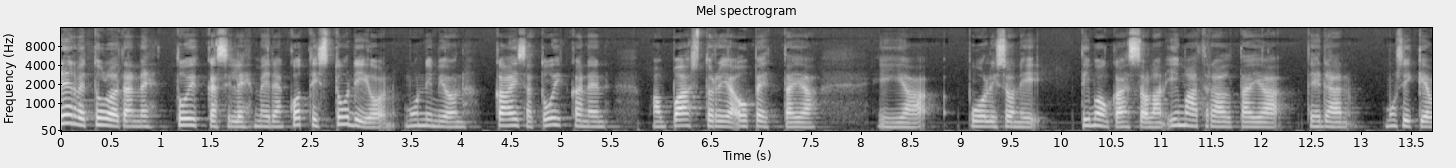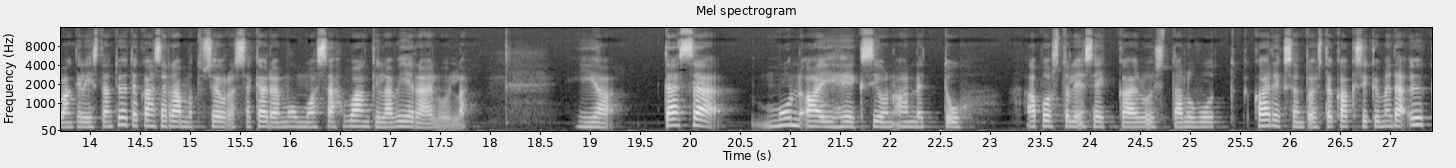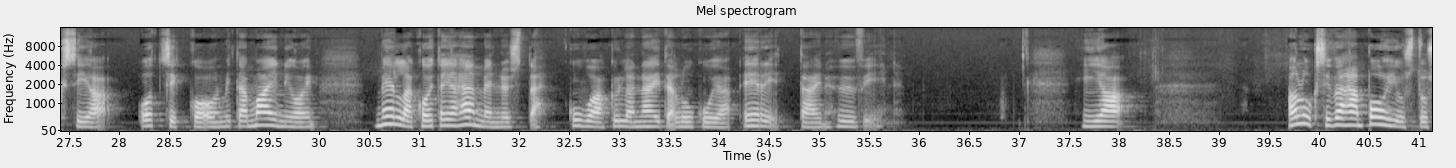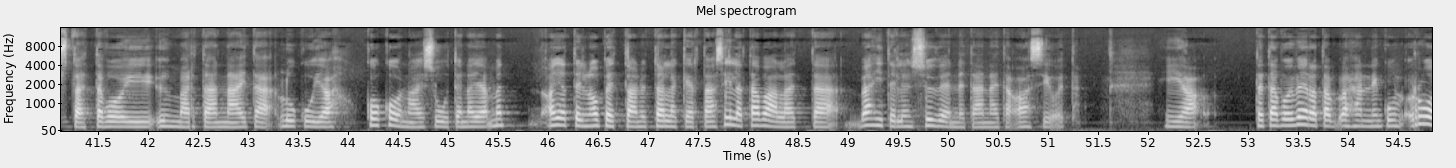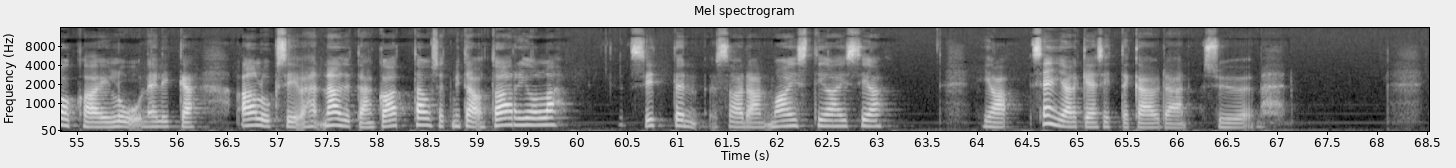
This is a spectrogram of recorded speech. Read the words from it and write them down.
Tervetuloa tänne Tuikkasille meidän kotistudioon. Mun nimi on Kaisa Tuikkanen. Mä oon pastori ja opettaja ja puolisoni Timon kanssa ollaan Imatralta ja tehdään musiikkievankelistan työtä kansanraamattuseurassa. Käydään muun muassa vankilavierailuilla. Ja tässä mun aiheeksi on annettu apostolien seikkailuista luvut 1821 ja otsikko on mitä mainioin. Mellakoita ja hämmennystä kuvaa kyllä näitä lukuja erittäin hyvin. Ja aluksi vähän pohjustusta, että voi ymmärtää näitä lukuja kokonaisuutena. Ja mä ajattelin opettaa nyt tällä kertaa sillä tavalla, että vähitellen syvennetään näitä asioita. Ja tätä voi verrata vähän niin kuin ruokailuun, eli aluksi vähän näytetään kattaus, että mitä on tarjolla, sitten saadaan maistiaisia ja sen jälkeen sitten käydään syömään.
